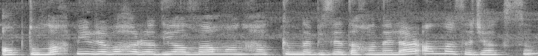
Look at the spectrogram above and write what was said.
Abdullah bin Revaha radıyallahu anh hakkında bize daha neler anlatacaksın?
